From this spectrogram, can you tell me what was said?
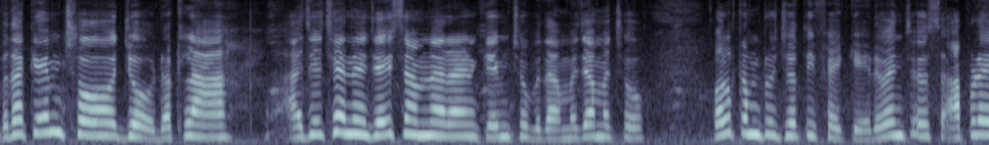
બધા કેમ છો? જો, ડખલા, આજે છે ને જય સ્વામિનારાયણ. કેમ છો બધા? મજામાં છો? વેલકમ ટુ જ્યોતિ કે એડવેન્ચર્સ આપણે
